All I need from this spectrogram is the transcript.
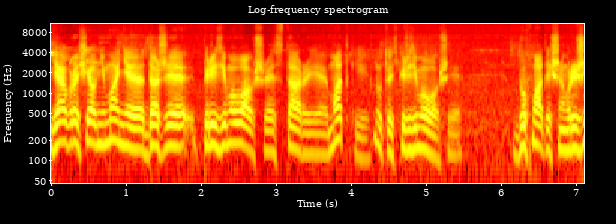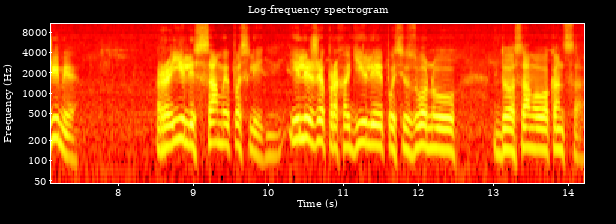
Я обращал внимание, даже перезимовавшие старые матки, ну то есть перезимовавшие в двухматочном режиме, роились самые последние или же проходили по сезону до самого конца.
